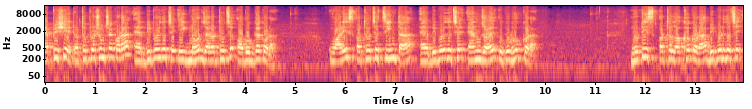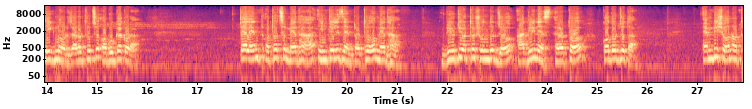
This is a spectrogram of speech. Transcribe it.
অ্যাপ্রিসিয়েট অর্থ প্রশংসা করা, এর বিপরীত হচ্ছে ইগনোর যার অর্থ হচ্ছে অবজ্ঞা করা। ওয়ারিস অর্থ হচ্ছে চিন্তা, এর বিপরীত হচ্ছে এনজয় উপভোগ করা। নোটিস অর্থ লক্ষ্য করা, বিপরীত হচ্ছে ইগনোর যার অর্থ হচ্ছে অবজ্ঞা করা। ট্যালেন্ট অর্থ হচ্ছে মেধা ইন্টেলিজেন্ট অর্থ মেধা। বিউটি অর্থ সৌন্দর্য আগলিনেস এর অর্থ কদর্যতা। অ্যাম্বিশন অর্থ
